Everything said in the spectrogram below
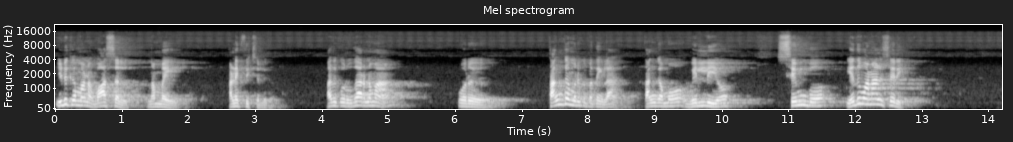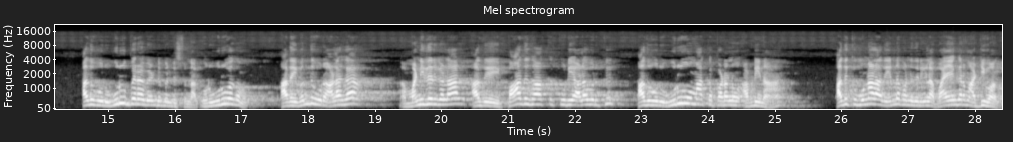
இடுக்கமான வாசல் நம்மை அழைத்து செல்லுகிறது அதுக்கு ஒரு உதாரணமாக ஒரு தங்கம் இருக்குது பார்த்தீங்களா? தங்கமோ வெள்ளியோ செம்போ எதுவானாலும் சரி. அது ஒரு உரு பெற வேண்டும் என்று சொன்னால் ஒரு உருவகம். அதை வந்து ஒரு அழகாக மனிதர்களால் அதை பாதுகாக்கக்கூடிய அளவிற்கு அது ஒரு உருவமாக்கப்படணும் அப்படின்னா அதுக்கு முன்னால் அது என்ன பண்ணுது தெரியுங்களா? பயங்கரமாக அடிவாங்க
